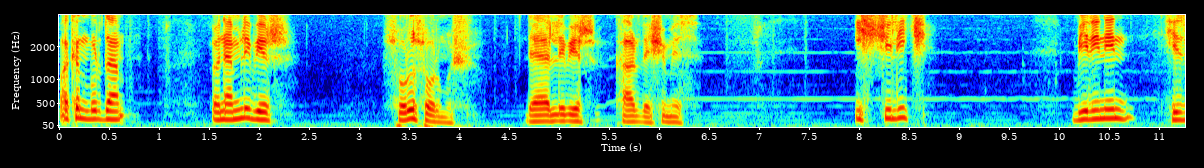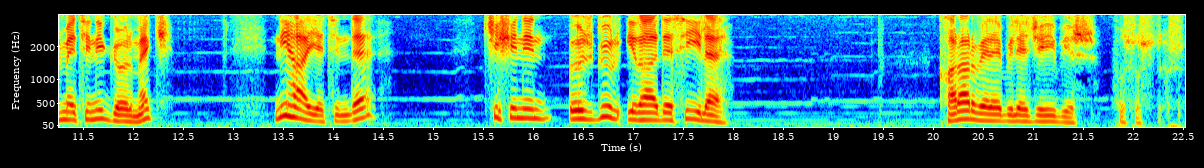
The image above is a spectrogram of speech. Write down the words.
Bakın burada önemli bir soru sormuş değerli bir kardeşimiz. İşçilik birinin hizmetini görmek nihayetinde kişinin özgür iradesiyle karar verebileceği bir husustur.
